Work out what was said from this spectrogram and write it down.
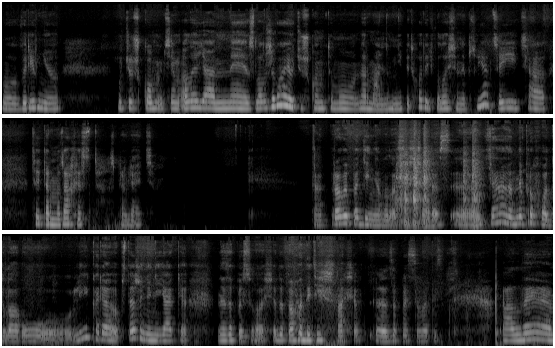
вирівнюю утюжком цим. Але я не зловживаю утюжком, тому нормально мені підходить, волосся не псується і ця, цей термозахист справляється. Так, про випадіння волосся ще раз. Е, я не проходила у лікаря, обстеження ніяке не записувала, ще до того не дійшла, щоб е, записуватись. Але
